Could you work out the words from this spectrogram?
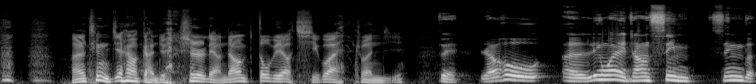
反正听你介绍，感觉是两张都比较奇怪的专辑。对，然后。呃，另外一张 Sim Simba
